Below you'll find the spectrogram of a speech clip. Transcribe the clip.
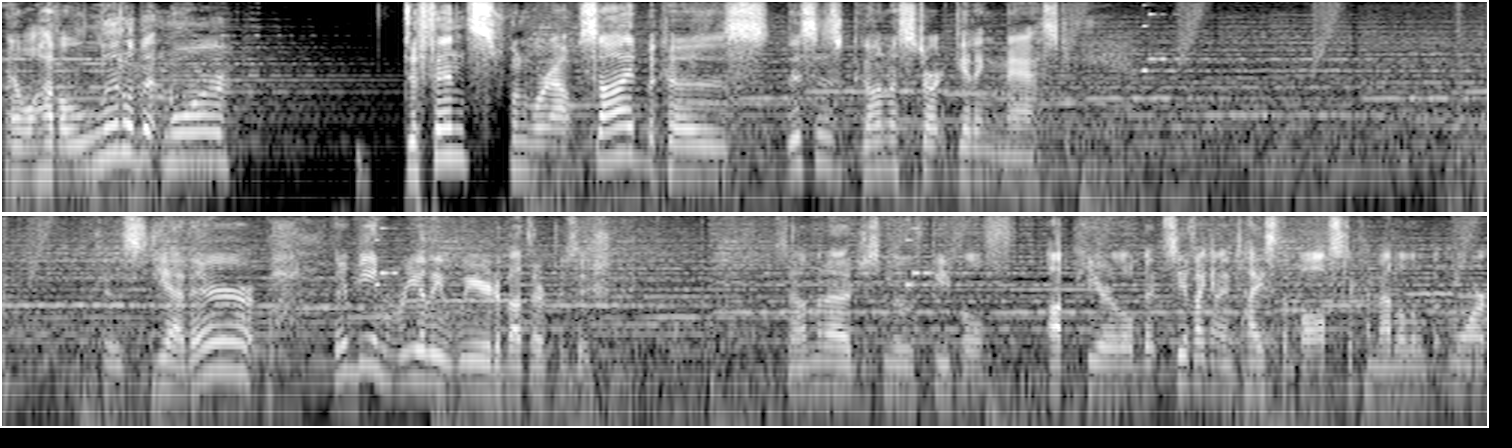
And we'll have a little bit more defense when we're outside because this is gonna start getting nasty. Because, yeah, they're, they're being really weird about their positioning. So I'm gonna just move people up here a little bit, see if I can entice the boss to come out a little bit more.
